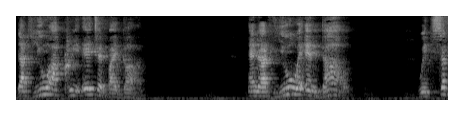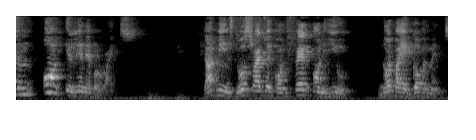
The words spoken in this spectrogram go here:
that you are created by God and that you were endowed with certain unalienable rights. That means those rights were conferred on you not by a government,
